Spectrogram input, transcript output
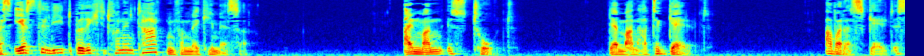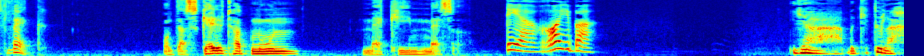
Das erste Lied berichtet von den Taten von Mackie Messer. Ein Mann ist tot. Der Mann hatte Geld. Aber das Geld ist weg. Und das Geld hat nun Mackie Messer. Der Räuber. Ya, begitulah.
